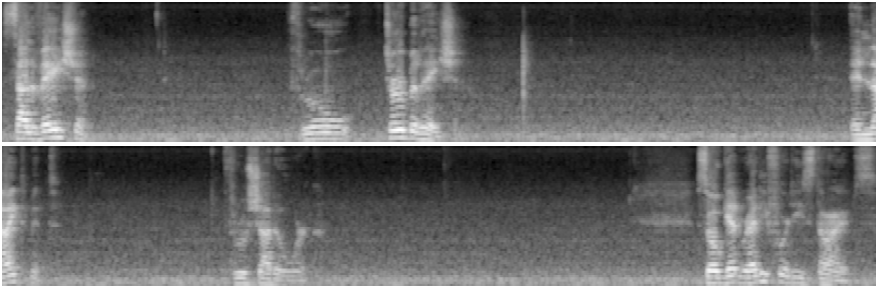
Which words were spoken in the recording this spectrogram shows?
salvation through turbulation enlightenment through shadow work So get ready for these times.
